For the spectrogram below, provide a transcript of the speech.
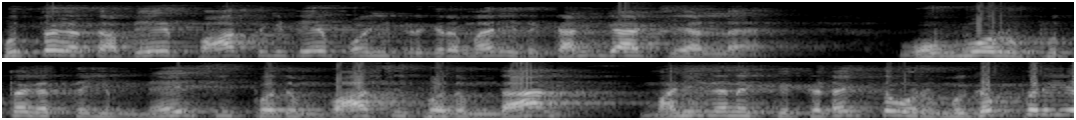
புத்தகத்தை அப்படியே பார்த்துக்கிட்டே போயிட்டு இருக்கிற மாதிரி இது கண்காட்சி அல்ல. ஒவ்வொரு புத்தகத்தையும் நேசிப்பதும் வாசிப்பதும் தான் மனிதனுக்கு கிடைத்த ஒரு மிகப்பெரிய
